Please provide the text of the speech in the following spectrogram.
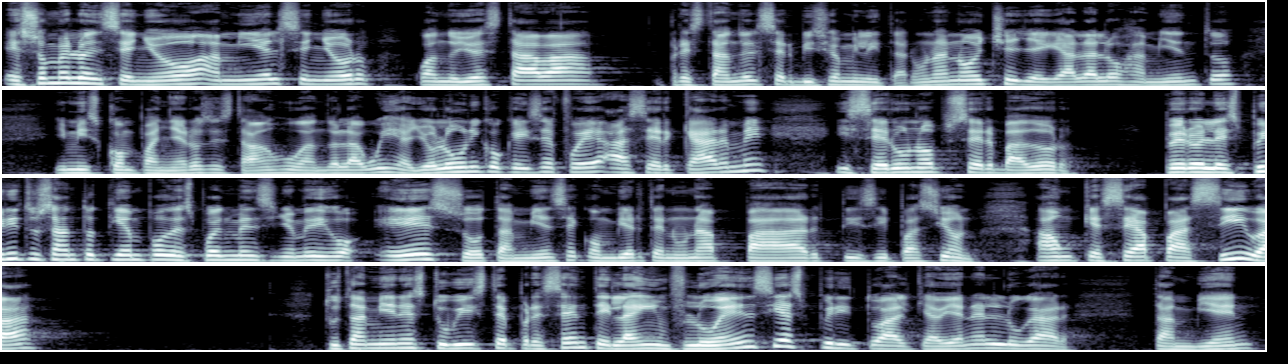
Eso me lo enseñó a mí el Señor cuando yo estaba prestando el servicio militar. Una noche llegué al alojamiento y mis compañeros estaban jugando la Ouija. Yo lo único que hice fue acercarme y ser un observador. Pero el Espíritu Santo tiempo después me enseñó, me dijo, eso también se convierte en una participación. Aunque sea pasiva, tú también estuviste presente y la influencia espiritual que había en el lugar también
